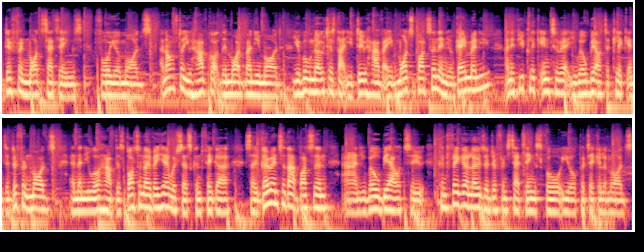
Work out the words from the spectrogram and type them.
different mod settings for your mods and after you have got the mod menu mod, you will notice that you do have a mods button in your game menu. And if you click into it, you will be able to click into different mods. And then you will have this button over here, which says configure. So go into that button and you will be able to configure loads of different settings for your particular mods.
